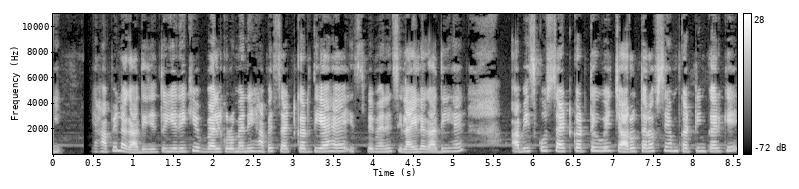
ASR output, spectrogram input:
यहाँ पे लगा दीजिए। तो ये देखिए वेलक्रो मैंने यहाँ पे सेट कर दिया है। इस पर मैंने सिलाई लगा दी है। अब इसको सेट करते हुए चारों तरफ़ से हम कटिंग करके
